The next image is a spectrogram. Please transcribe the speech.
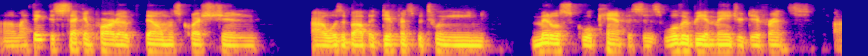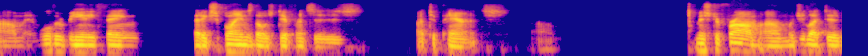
Um, I think the second part of Thelma's question uh, was about the difference between middle school campuses. Will there be a major difference? Um, and will there be anything that explains those differences uh, to parents? Um, Mr. Fromm, um, would you like to,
